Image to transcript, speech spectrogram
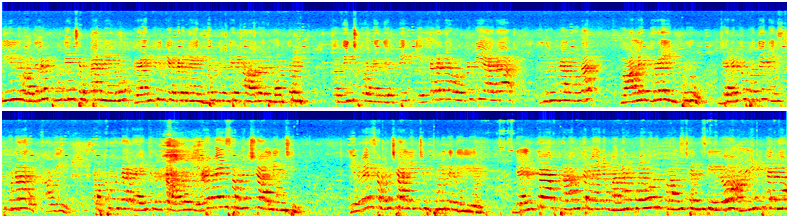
నీళ్ళు వదలకముందే చెప్పాను నేను రైతులకి ఎక్కడైనా ఇబ్బంది ఉంటే కాలువలు మొత్తం తవ్వించుకోండి అని చెప్పి. ఎక్కడైనా ఒకటి ఆరా ఇది ఉన్నా కూడా వాళ్ళకి కూడా ఇప్పుడు జరగకపోతే నెక్స్ట్ కూడా అవి తప్పకుండా రైతులు కావాలి ఇరవై సంవత్సరాల నుంచి ఇరవై సంవత్సరాల నుంచి పూడిక డెల్టా ప్రాంతమైన మన కోవూరు కాన్స్టిట్యున్సీలో అన్నిటికన్నా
